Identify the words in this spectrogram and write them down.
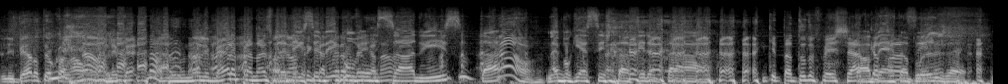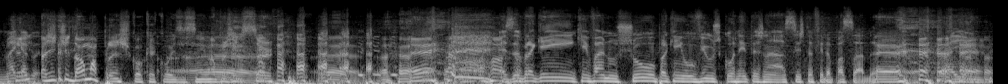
Libera o teu canal. Não, libera, não, não, libera pra nós fazer Olha, tem que ser bem teu conversado isso, tá? Não. Não é porque é sexta-feira que tá, que tá tudo fechado. tá aberta a assim, né? planja. é. A é que gente, a gente dá uma prancha, qualquer coisa assim, uma prancha de surf. Essa é pra quem, quem vai no show ou pra quem ouviu os cornetas na sexta-feira passada. É. Aí, ó.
